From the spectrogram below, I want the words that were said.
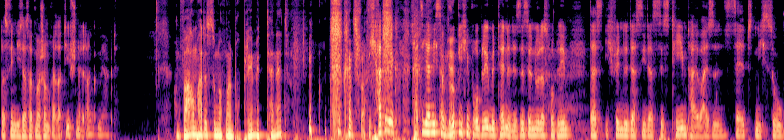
Das finde ich, das hat man schon relativ schnell angemerkt. Und warum hattest du noch mal ein Problem mit Tenet? Ich hatte, ja, ich hatte ja nicht so okay. wirklich ein Problem mit Tenet. Es ist ja nur das Problem, dass ich finde, dass sie das System teilweise selbst nicht so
